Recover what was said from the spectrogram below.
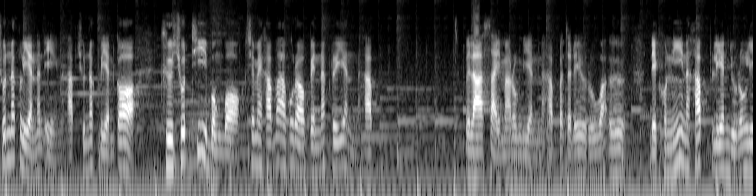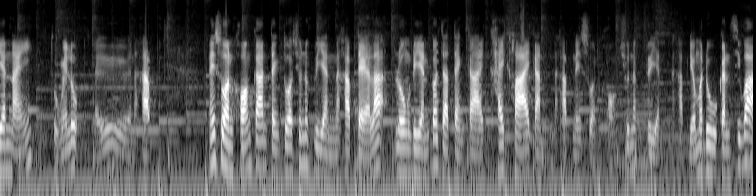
ชุดนักเรียนนั่นเองนะครับ ชุดนักเรียนก็คือชุดที่บ่งบอกใช่ไหมครับว่าพวกเราเป็นนักเรียนนะครับ เวลาใส่มาโรงเรียนนะครับ ก็จะได้รู้ว่าเออเด็กคนนี้นะครับเรียนอยู่โรงเรียนไหน ถูกไหมลูกเออนะครับ ในส่วนของการแต่งตัวชุดนักเรียนนะครับ แต่ละโรงเรียนก็จะแต่งกายคล้ายๆกันนะครับ ในส่วนของชุดนักเรียนนะครับ เดี๋ยวมาดูกันสิว่า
